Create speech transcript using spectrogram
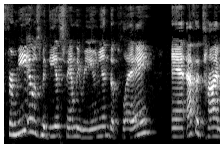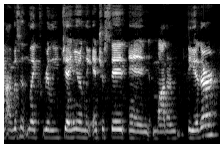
for me, it was Madea's Family Reunion, the play. And at the time, I wasn't like really genuinely interested in modern theater.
